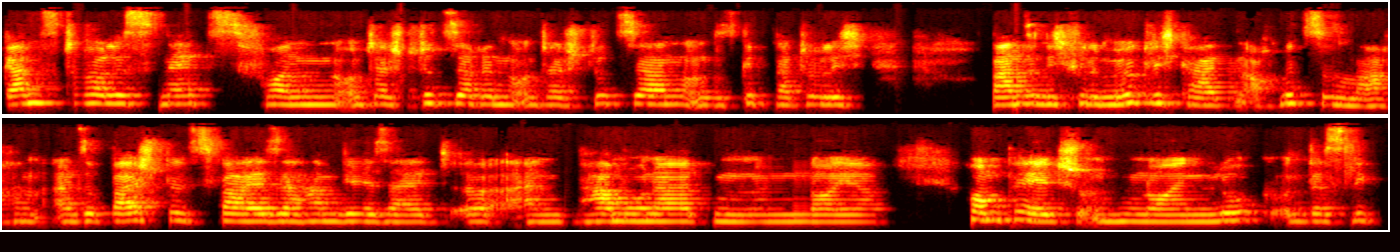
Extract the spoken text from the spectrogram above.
ganz tolles Netz von Unterstützerinnen und Unterstützern. Und es gibt natürlich wahnsinnig viele Möglichkeiten auch mitzumachen. Also beispielsweise haben wir seit äh, ein paar Monaten eine neue Homepage und einen neuen Look und das liegt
